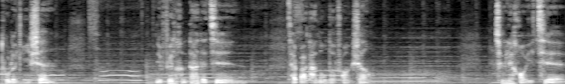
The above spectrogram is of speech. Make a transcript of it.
吐了你一身。你费了很大的劲，才把他弄到床上，清理好一切。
